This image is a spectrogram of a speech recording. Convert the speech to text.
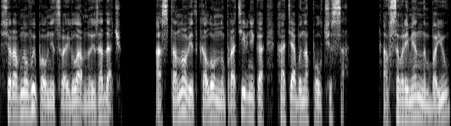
все равно выполнит свою главную задачу. Остановит колонну противника хотя бы на полчаса. А в современном бою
